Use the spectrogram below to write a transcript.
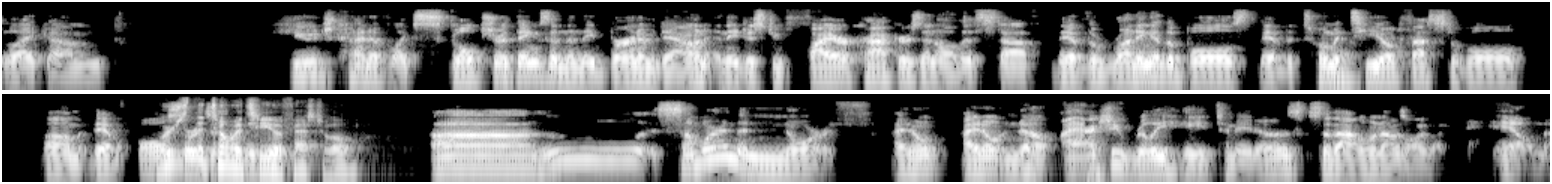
like um huge kind of like sculpture things and then they burn them down and they just do firecrackers and all this stuff. They have the running of the bulls they have the tomatillo festival um they have all Where's the sorts of Tomatillo festival? Uh, ooh, somewhere in the north. I don't. I don't know. I actually really hate tomatoes, so that one I was always like, hell no.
